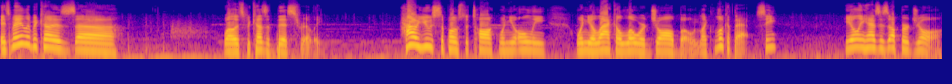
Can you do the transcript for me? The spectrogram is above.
It's mainly because, uh, well, it's because of this, really. How are you supposed to talk when you only, when you lack a lower jawbone? Like, look at that, see? He only has his upper jaw.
